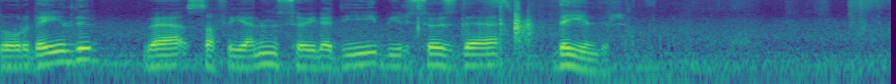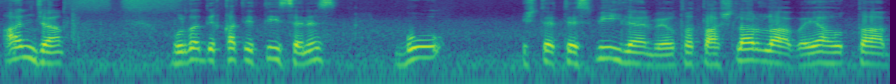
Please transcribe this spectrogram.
doğru değildir ve Safiye'nin söylediği bir söz de değildir. Ancak burada dikkat ettiyseniz bu işte tesbihle veyahut da taşlarla veyahut da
